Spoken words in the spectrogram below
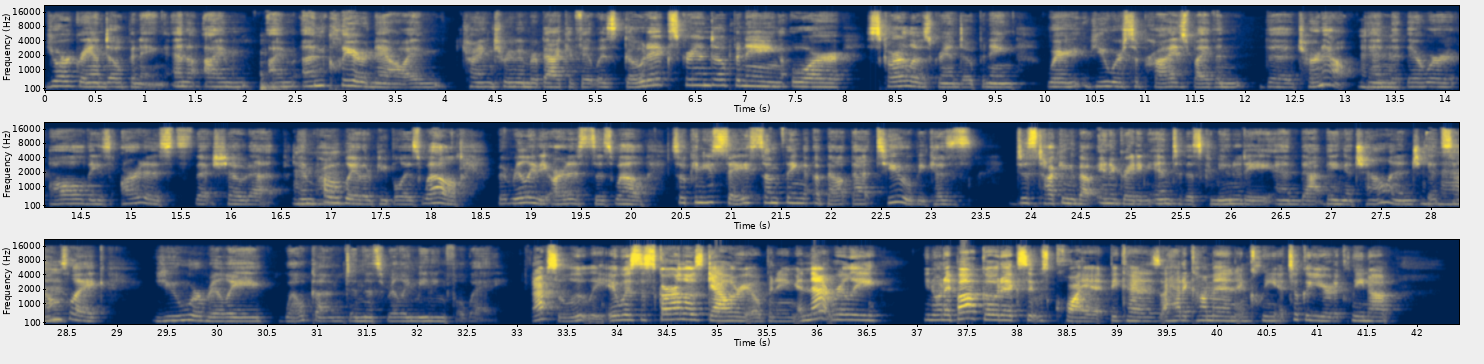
your grand opening and i'm i'm unclear now i'm trying to remember back if it was Goedicke's grand opening or Scarlow's grand opening where you were surprised by the the turnout Mhm. and that there were all these artists that showed up and Mhm. probably other people as well but really the artists as well so can you say something about that too because just talking about integrating into this community and that being a challenge, it Mhm. sounds like you were really welcomed in this really meaningful way. Absolutely. It was the Scarlow's gallery opening. And that really, you know, when I bought Goedicke's, it was quiet because I had to come in and clean. It took a year to clean up,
